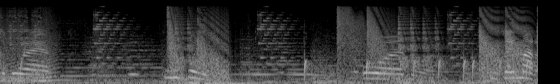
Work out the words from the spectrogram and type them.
которая... Ну, не понял. У этого. У кальмара.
